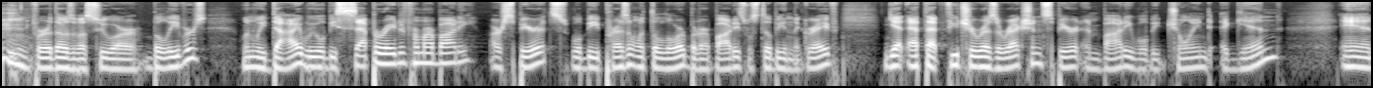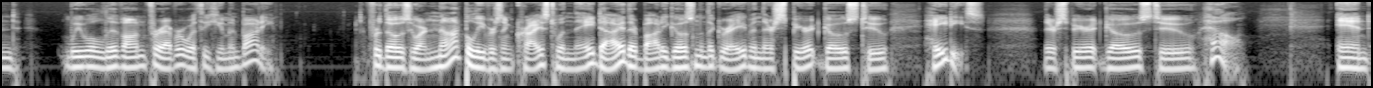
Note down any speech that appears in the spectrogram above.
for those of us who are believers, when we die, we will be separated from our body. Our spirits will be present with the Lord, but our bodies will still be in the grave. Yet at that future resurrection, spirit and body will be joined again, and we will live on forever with a human body. For those who are not believers in Christ, when they die, their body goes into the grave and their spirit goes to Hades. Their spirit goes to hell. And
